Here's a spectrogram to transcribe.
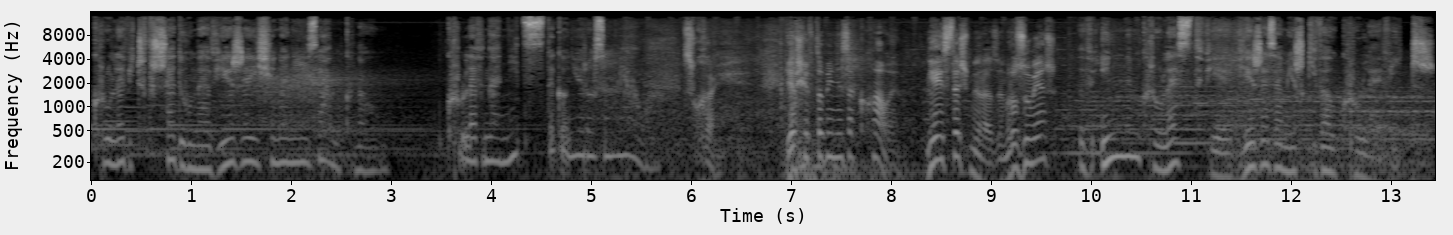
królewicz wszedł na wieżę i się na niej zamknął. Królewna nic z tego nie rozumiała. Słuchaj, ja się w tobie nie zakochałem. Nie jesteśmy razem, rozumiesz? W innym królestwie wieżę zamieszkiwał królewicz.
